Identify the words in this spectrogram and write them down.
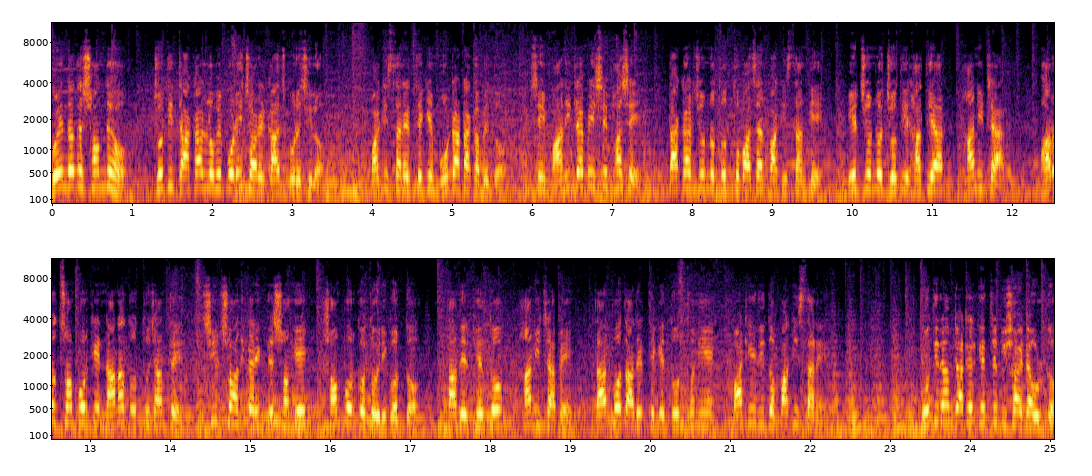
গোয়েন্দাদের সন্দেহ, জ্যোতি টাকার লোভে পড়েই চরের কাজ করেছিল। পাকিস্তানের থেকে মোটা টাকা পেত। সেই মানি ট্র্যাপে এসে ফাঁসে। টাকার জন্য তথ্য পাচার পাকিস্তানকে। এর জন্য জ্যোতির হাতিয়ার হানি ট্র্যাপ ভারত সম্পর্কে নানা তথ্য জানতে শীর্ষ আধিকারিকদের সঙ্গে সম্পর্ক তৈরি করত। তাদের ফেলতো হানি ট্র্যাপে তারপর তাদের থেকে তথ্য নিয়ে পাঠিয়ে দিত পাকিস্তানে। মতিরাম জাটের ক্ষেত্রে বিষয়টা উল্টো।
